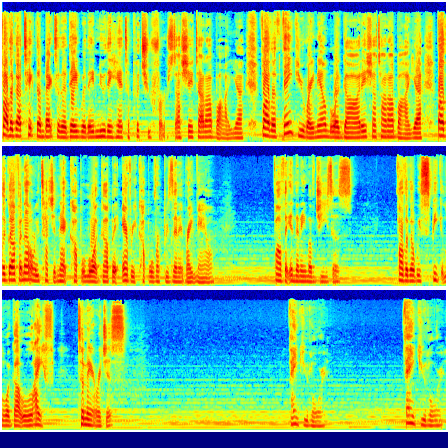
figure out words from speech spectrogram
Father God, take them back to the day where they knew they had to put you first. Father, thank you right now, Lord God. Father God, for not only touching that couple, Lord God, but every couple represented right now. Father, in the name of Jesus. Father God, we speak, Lord God, life to marriages. Thank you, Lord. Thank you, Lord.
